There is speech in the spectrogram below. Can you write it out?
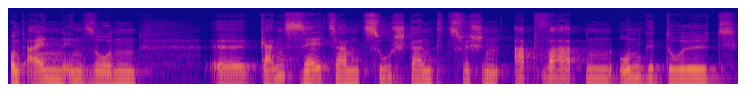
und einen in so einen äh, ganz seltsamen Zustand zwischen Abwarten, Ungeduld,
